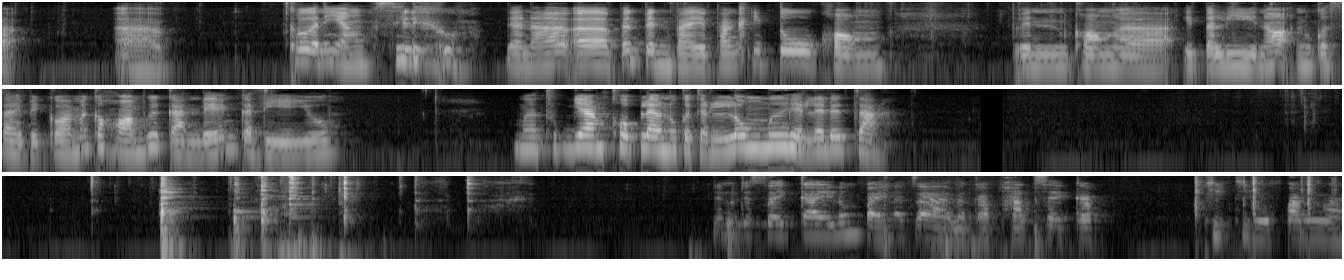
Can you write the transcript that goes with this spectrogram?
อเอ่อเขาเรียกยังซิลิคุมเดี๋ยวนะเอ่อเป็นเป็นใบผักอีตูของ เป็นของอิตาลีเนาะหนูก็ใส่ไปก่อนมันก็หอมคือกันเด้งก็ดีอยู่ เมื่อทุกอย่างครบแล้วหนูก็จะลงมือเฮ็ดเลยเด้อจ้ะเดี๋ยวหนูจะใส่ไก่ลงไปนะจ้ะแล้วก็พัดใส่กับพริกที่หนูปั้นไว้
